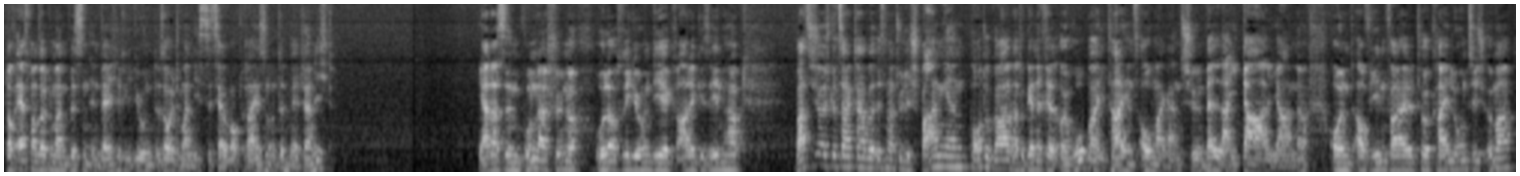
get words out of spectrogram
Doch erstmal sollte man wissen, in welche Region sollte man nächstes Jahr überhaupt reisen und in welcher nicht. Ja, das sind wunderschöne Urlaubsregionen, die ihr gerade gesehen habt. Was ich euch gezeigt habe, ist natürlich Spanien, Portugal, also generell Europa, Italien ist auch mal ganz schön, Bella Italia, ne? Und auf jeden Fall Türkei lohnt sich immer.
